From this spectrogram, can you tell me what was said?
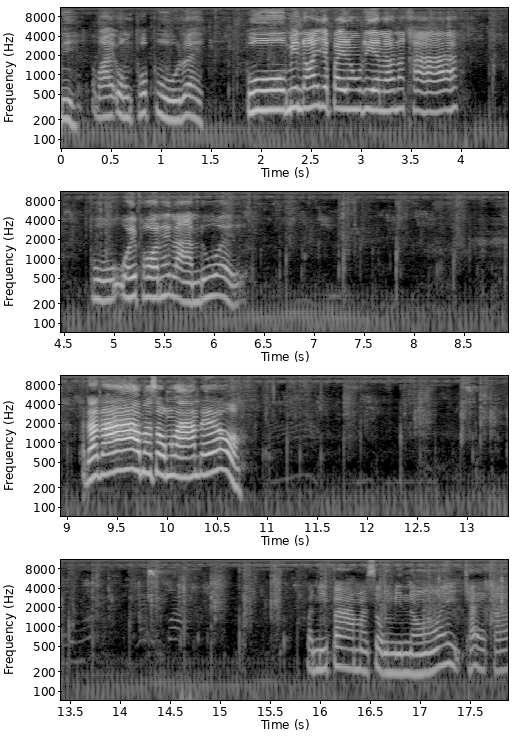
นี่ไหว้องค์พ่อปู่ด้วย ปู่มีน้อยจะไปโรงเรียนแล้วนะคะ ปู่อวยพรให้หลานด้วยดาดามาส่งหลานเร็ววันนี้ป้ามาส่งมีน้อย ใช่ค่ะ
